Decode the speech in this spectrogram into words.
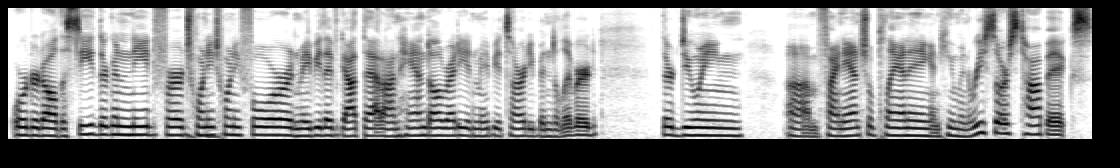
ordered all the seed they're going to need for 2024, and maybe they've got that on hand already, and maybe it's already been delivered. They're doing um, financial planning and human resource topics.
